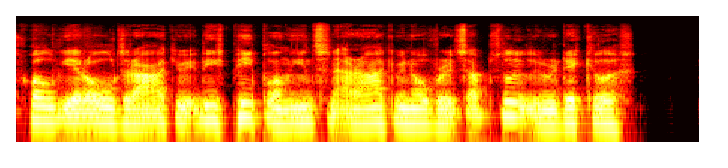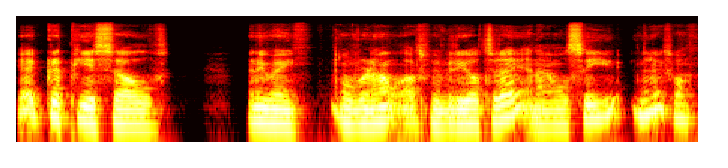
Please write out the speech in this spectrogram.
12 year olds are arguing. These people on the internet are arguing over it. It's absolutely ridiculous. Get a grip of yourselves. Anyway, over and out. That's my video today, and I will see you in the next one.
